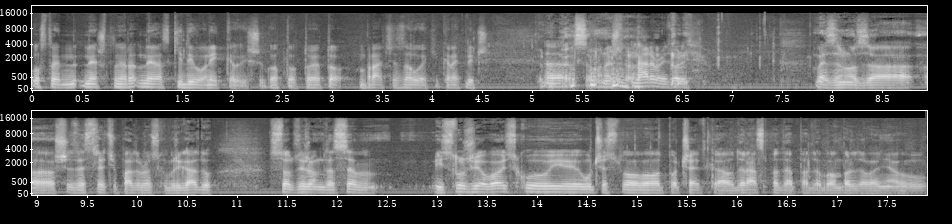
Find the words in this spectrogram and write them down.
ostaje nešto neraskidivo nikad više. Gotovo, to je to. Braće za uvek i kraj priče. Uh, samo nešto. Naravno, izvolite. Vezano za 63. Padobransku brigadu, s obzirom da sam i služio vojsku i učestvovao od početka, od raspada pa do bombardovanja u,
